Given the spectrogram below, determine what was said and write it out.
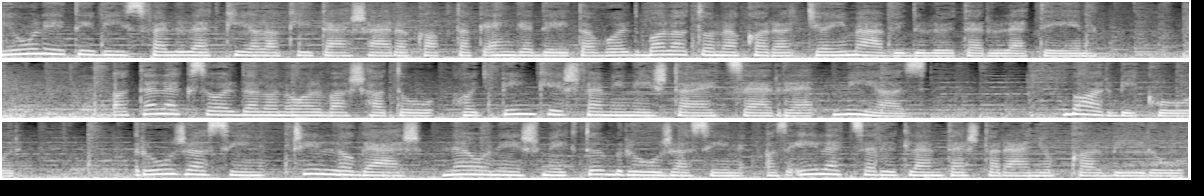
Jóléti vízfelület kialakítására kaptak engedélyt a volt Balaton a karatjai mávüdülő területén. A Telex oldalon olvasható, hogy pink és feminista egyszerre, mi az? Barbikór. Rózsaszín, csillogás, neon és még több rózsaszín, az életszerűtlen testarányokkal bíró,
